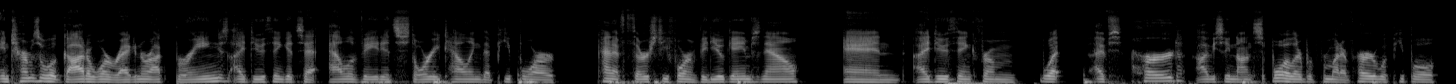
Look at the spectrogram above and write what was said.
in terms of what God of War Ragnarok brings, I do think it's that elevated storytelling that people are kind of thirsty for in video games now. And I do think from what I've heard, obviously non spoiler, but from what I've heard, what people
